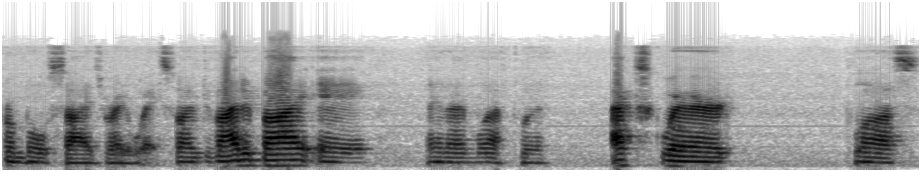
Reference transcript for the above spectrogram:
from both sides right away. So I've divided by a, and I'm left with x squared plus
